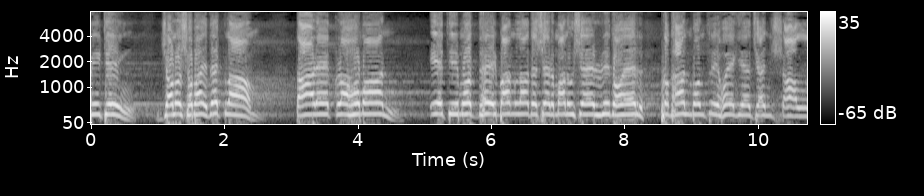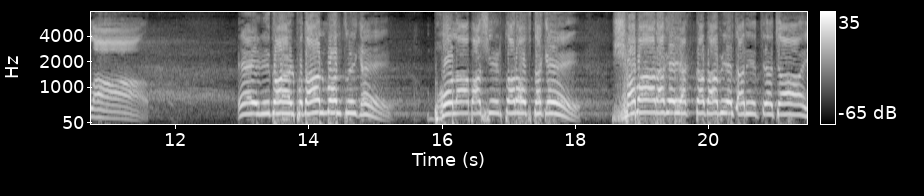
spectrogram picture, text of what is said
মিটিং জনসভায় দেখলাম, তারেক রহমান ইতিমধ্যেই বাংলাদেশের মানুষের হৃদয়ের প্রধানমন্ত্রী হয়ে গিয়েছেন ইনশাল্লাহ এই হৃদয়ের প্রধানমন্ত্রীকে ভোলাবাসীর তরফ থেকে সবার আগে একটা দাবি জানিয়ে চাই।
